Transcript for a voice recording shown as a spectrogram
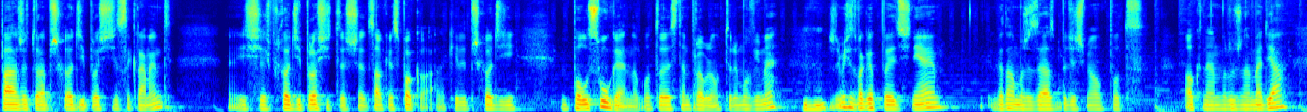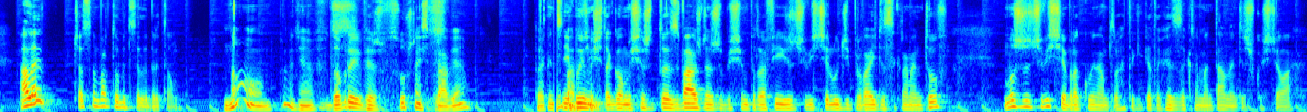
parze, która przychodzi prosić o sakrament. y, Jeśli się przychodzi prosić, to jeszcze całkiem spoko, ale kiedy przychodzi po usługę, no bo to jest ten problem, o którym mówimy, Mhm. żeby mieć odwagę powiedzieć nie, wiadomo, że zaraz będziesz miał pod oknem różne media, ale czasem warto być celebrytą. No, pewnie. W dobrej, wiesz, w słusznej sprawie. Tak, Więc nie bójmy się tego. Myślę, że to jest ważne, żebyśmy potrafili rzeczywiście ludzi prowadzić do sakramentów. Może rzeczywiście brakuje nam trochę takiej katechezy sakramentalnej też w kościołach.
